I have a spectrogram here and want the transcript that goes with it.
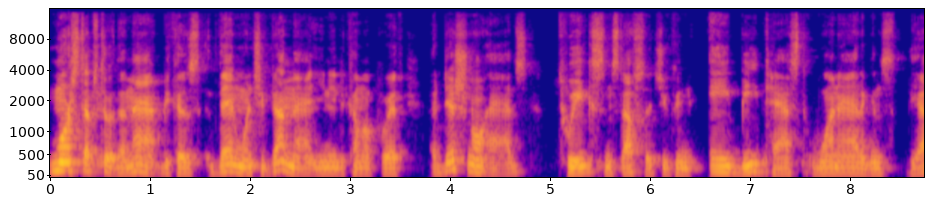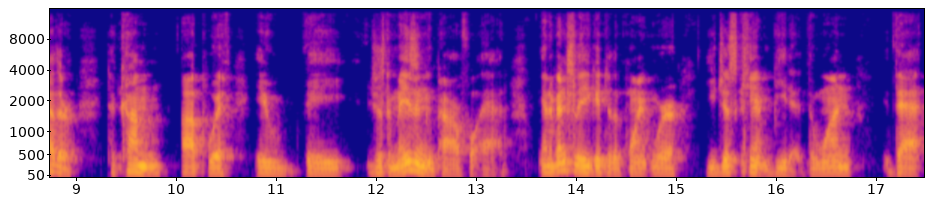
more steps to it than that because then once you've done that, you need to come up with additional ads, tweaks, and stuff so that you can A B test one ad against the other to come up with a, a just amazingly powerful ad. And eventually you get to the point where you just can't beat it. The one that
